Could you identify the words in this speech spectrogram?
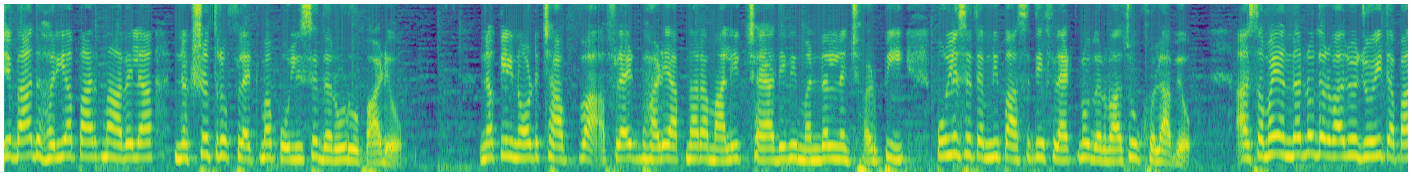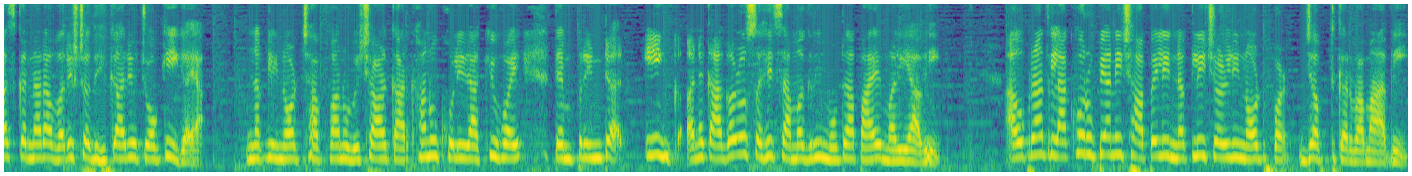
જે બાદ હરિયા પાર્કમાં આવેલા નક્ષત્ર ફ્લેટમાં પોલીસે દરોડો પાડ્યો. નકલી નોટ છાપવા ફ્લેટ ભાડે આપનારા માલિક છયાદેવી મંડલને ઝડપી પોલીસે તેમની પાસેથી ફ્લેટનો દરવાજો ખોલાવ્યો. આ સમય અંદરનો દરવાજો જોઈ તપાસ કરનારા વરિષ્ઠ અધિકારીઓ ચોંકી ગયા. નકલી નોટ છાપવાનું વિશાળ કારખાનું ખોલી રાખ્યું હોય તેમ પ્રિન્ટર ઇન્ક અને કાગળો સહિત સામગ્રી મોટા પાયે મળી આવી. આ ઉપરાંત લાખો રૂપિયાની છાપેલી નકલી ચલણી નોટ પણ જપ્ત કરવામાં આવી.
